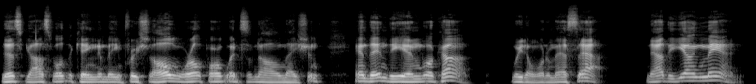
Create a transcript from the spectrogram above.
this gospel of the kingdom being preached to all the world for witness in all nations, and then the end will come. We don't want to mess out. Now, the young men.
